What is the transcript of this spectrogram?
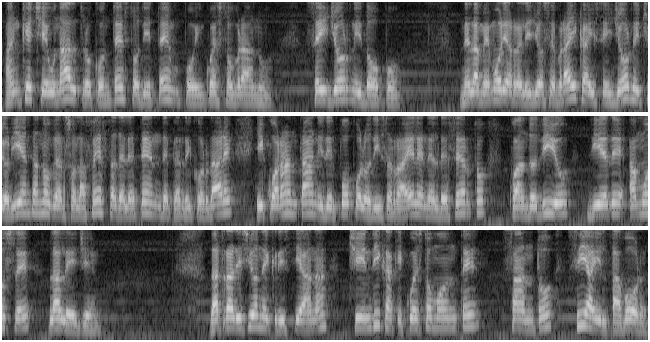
Anche c'è un altro contesto di tempo in questo brano, sei giorni dopo. Nella memoria religiosa ebraica i sei giorni ci orientano verso la festa delle tende per ricordare i 40 anni del popolo di Israele nel deserto quando Dio diede a Mosè la legge. La tradizione cristiana ci indica che questo monte santo sia il Tabor.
